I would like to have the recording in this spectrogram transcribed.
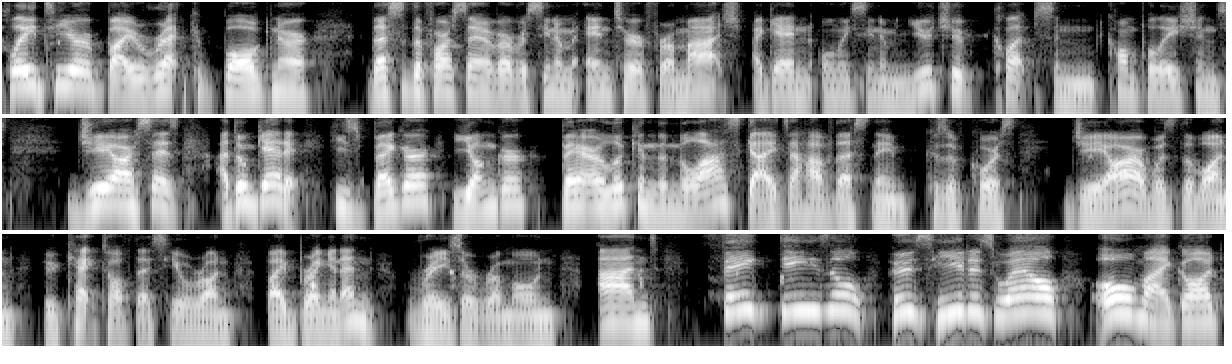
Played here by Rick Bogner. This is the first time I've ever seen him enter for a match. Again, only seen him in YouTube clips and compilations. JR says, I don't get it. He's bigger, younger, better looking than the last guy to have this name. Because, of course, JR was the one who kicked off this heel run by bringing in Razor Ramon and Fake Diesel, who's here as well. Oh my God,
